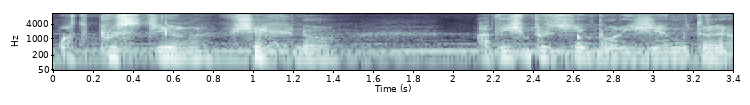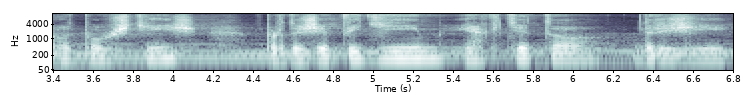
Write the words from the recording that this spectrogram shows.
odpustil všechno a víš, proč mě bolí, že mu to neodpouštíš? Protože vidím, jak tě to drží,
